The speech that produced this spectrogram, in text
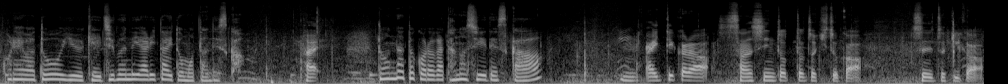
これはどういう経自分でやりたいと思ったんですか？はい。どんなところが楽しいですか、うん、相手から三振取った時とかそういう時が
